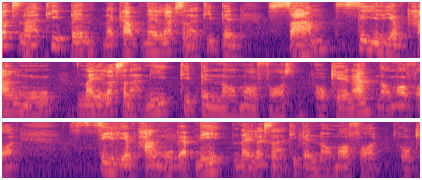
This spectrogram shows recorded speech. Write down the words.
ลักษณะที่เป็นนะครับในลักษณะที่เป็น 3 สี่เหลี่ยมคางหมู ในลักษณะนี้ที่เป็น normal force โอเคนะ normal force สี่เหลี่ยมคางหมูแบบนี้ในลักษณะที่เป็น normal force โอเค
